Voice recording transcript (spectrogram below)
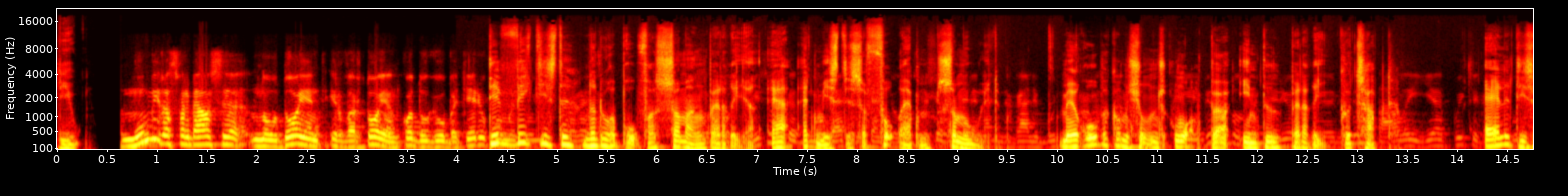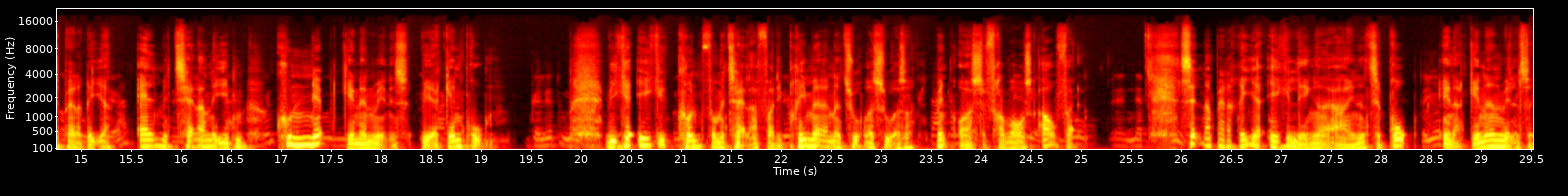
liv. Det vigtigste, når du har brug for så mange batterier, er at miste så få af dem som muligt. Med Europakommissionens ord bør intet batteri gå tabt. Alle disse batterier, alle metallerne i dem, kunne nemt genanvendes ved at genbruge dem. Vi kan ikke kun få metaller fra de primære naturressourcer, men også fra vores affald. Selv når batterier ikke længere er egnet til brug eller genanvendelse,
